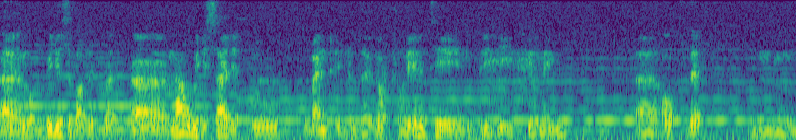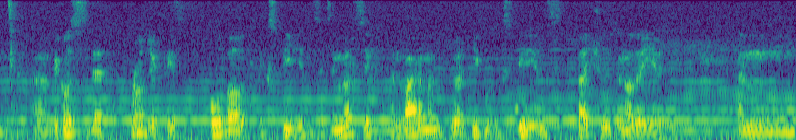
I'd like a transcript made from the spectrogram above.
uh, a lot of videos about it, but uh, now we decided to went into the virtual reality, into 3D filming uh, of that, mm, uh, because that project is all about experience. It's immersive environment where people experience touch with another reality. And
